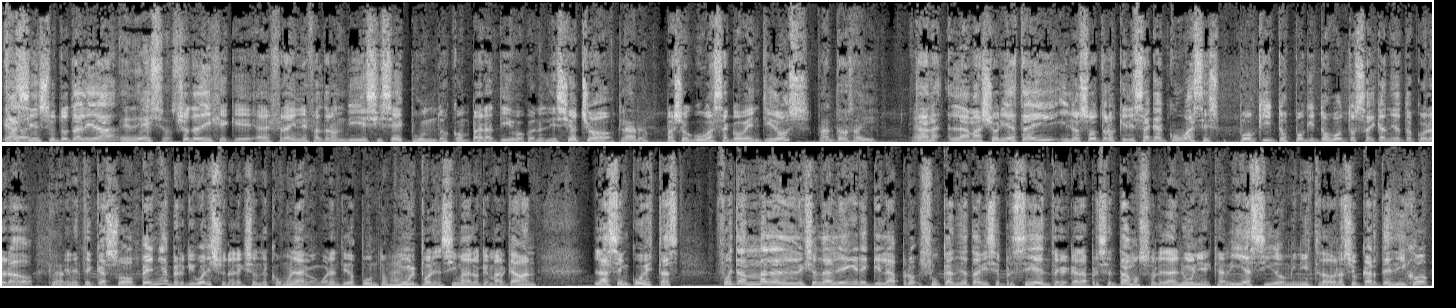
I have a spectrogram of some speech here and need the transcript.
Casi era- en su totalidad. es de ellos. Yo te dije que a Efraín le faltaron 16 puntos comparativos con el 18. claro, Payo Cubas sacó 22. están todos ahí. La mayoría está ahí y los otros que le saca Cubas es poquitos, poquitos votos al candidato Colorado. Claro. En este caso Peña, pero que igual hizo una elección descomunal con 42 puntos. Muy por encima de lo que marcaban las encuestas. Fue tan mala la elección de Alegre que la pro- su candidata a vicepresidenta, que acá la presentamos, Soledad Núñez, que había sido ministra de Horacio Cartes, dijo,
